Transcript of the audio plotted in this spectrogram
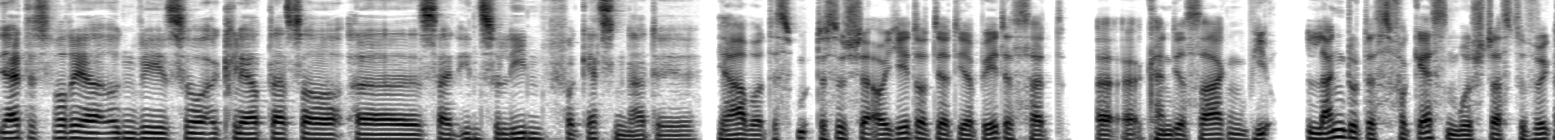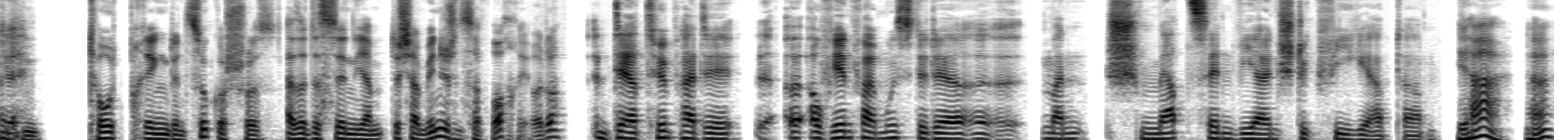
Ja, das wurde ja irgendwie so erklärt, dass er äh, sein Insulin vergessen hatte. Ja, aber das, das ist ja auch jeder, der Diabetes hat, äh, äh, kann dir sagen, wie lang du das vergessen musst, dass du wirklich Ja. einen todbringenden Zuckerschuss. Also das sind ja, das ist ja mindestens eine Woche, oder? Der Typ hatte, äh, auf jeden Fall musste der äh, Mann Schmerzen wie ein Stück Vieh gehabt haben. Ja, ne?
